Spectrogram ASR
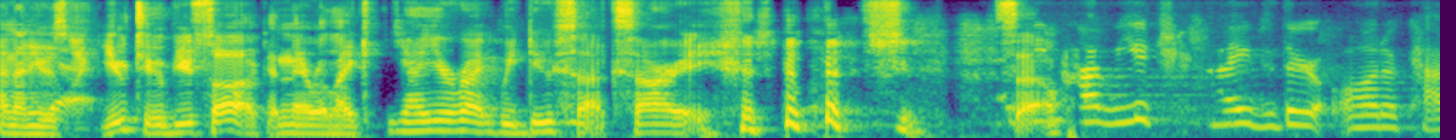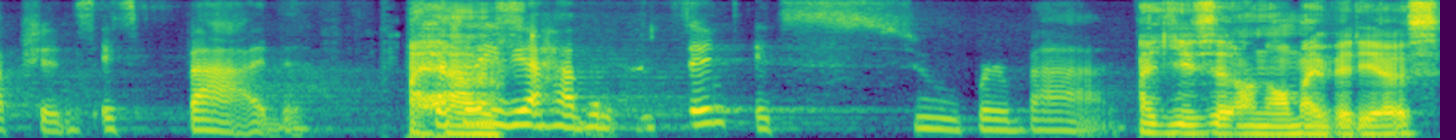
and then he was Yeah. like YouTube you suck and they were like yeah you're right we do suck sorry so Have you tried their auto captions? It's bad. I Especially have if you have an accent, it's super bad. I use it on all my videos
